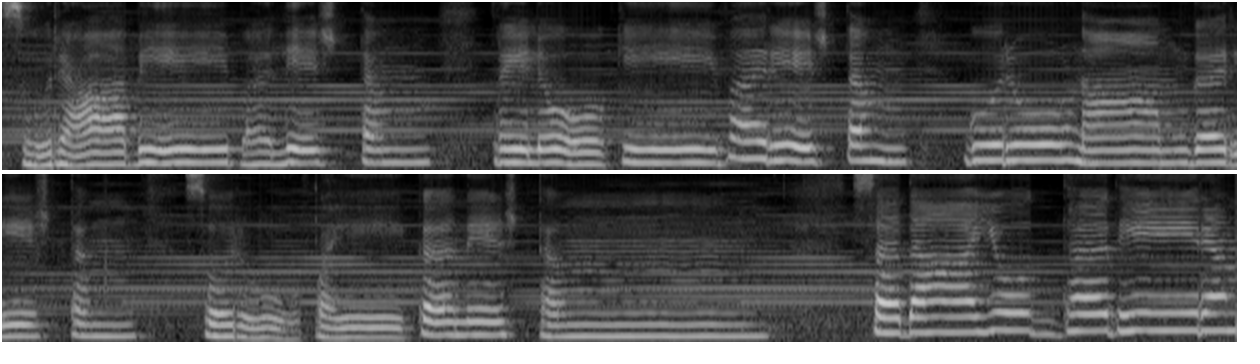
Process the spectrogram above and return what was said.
सुराभिबलिष्टं त्रिलोकीवरिष्ठं गुरूणां गरिष्ठं स्वरूपैकनिष्ठं। सदा युद्धधीरं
